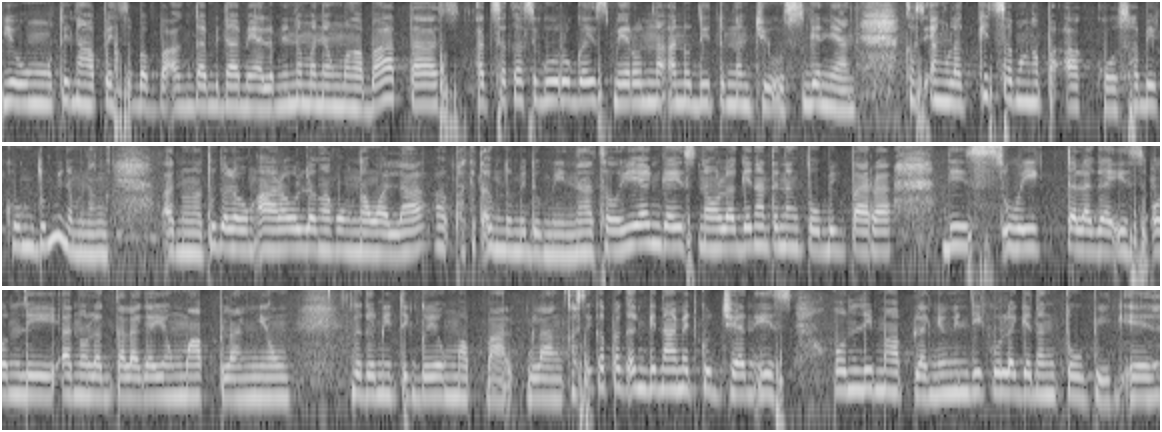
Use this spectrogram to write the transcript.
yung tinapay sa baba. Ang dami-dami. Alam niyo naman yung mga batas. At saka siguro guys, meron na ano dito ng juice. Ganyan. Kasi ang lagkit sa mga paa ko, sabi ko, ang dumi naman ng ano na to, dalawang araw lang akong nawala. Ah, bakit ang dumi-dumi na? So, yan guys, no, lagyan natin ng tubig para this week talaga is only, ano lang talaga, yung map lang, yung gagamitin ko yung map lang. Kasi kapag ang ginamit ko dyan is only map lang, yung hindi ko lagyan ng tubig is,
